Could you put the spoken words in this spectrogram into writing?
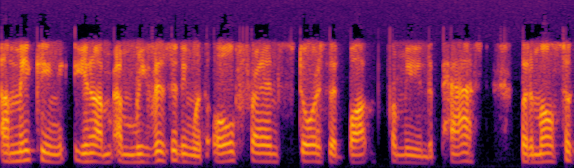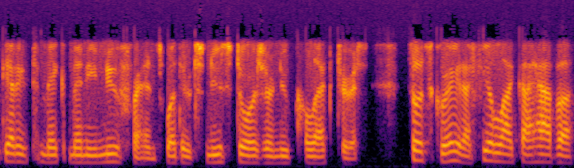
I'm making you know I'm, I'm revisiting with old friends stores that bought from me in the past, but I'm also getting to make many new friends, whether it's new stores or new collectors. So it's great. I feel like I have a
